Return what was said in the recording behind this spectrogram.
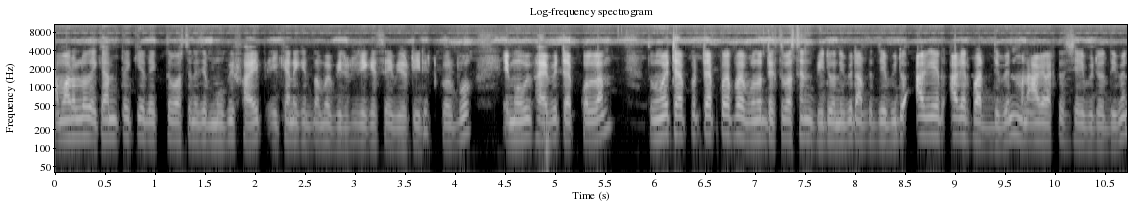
আমার হলো এখান থেকে দেখতে পাচ্ছেন যে মুভি ফাইভ এখানে কিন্তু আমরা ভিডিওটি রেখেছি, এই ভিডিওটি এডিট করব। এই মুভি ফাইভে ট্যাপ করলাম। তো মুভি ট্যাপ ট্যাপ করার পর বন্ধুরা, দেখতে পাচ্ছেন ভিডিও নেবেন। আপনি যে ভিডিও আগের আগের পার্ট দিবেন মানে আগে রাখতে সেই ভিডিও দিবেন।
